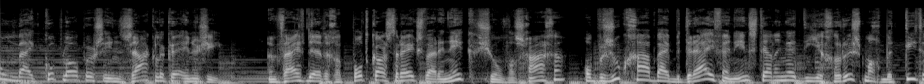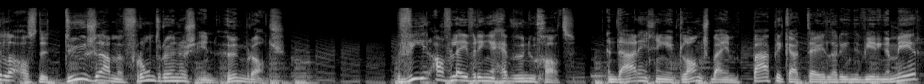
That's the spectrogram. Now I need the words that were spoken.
Welkom bij Koplopers in Zakelijke Energie. Een vijfdelige podcastreeks waarin ik, John van Schagen, op bezoek ga bij bedrijven en instellingen die je gerust mag betitelen als de duurzame frontrunners in hun branche. Vier afleveringen hebben we nu gehad. En daarin ging ik langs bij een paprika-teler in de Wieringenmeer.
